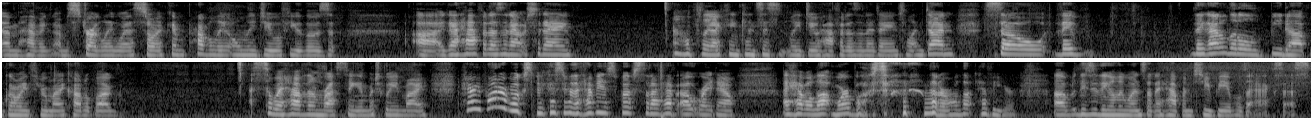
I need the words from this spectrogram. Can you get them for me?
I'm having I'm struggling with, so I can probably only do a few of those. Uh, I got half a dozen out today. Hopefully I can consistently do half a dozen a day until I'm done. So they've they got a little beat up going through my Cuttlebug so I have them resting in between my Harry Potter books because they're the heaviest books that I have out right now. I have a lot more books that are a lot heavier, uh, but these are the only ones that I happen to be able to access.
